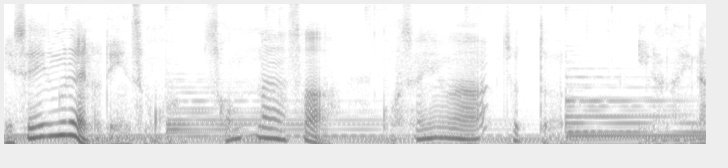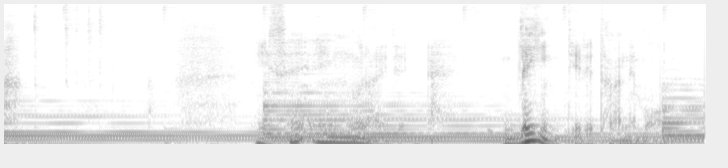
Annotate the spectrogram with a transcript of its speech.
2000円ぐらいのでいいんすもん。そんなさ、5000円はちょっといらないな。2000円ぐらいで。レインって入れたらね、もう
